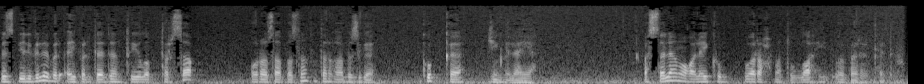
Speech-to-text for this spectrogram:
без билгеле бер әйберләрдән тыелып торсак, уразабызны тотарга безгә күпкә җиңеләя. Вәссәламү галәйкүм вә рахматуллаһи вә бәрәкәтүһ.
